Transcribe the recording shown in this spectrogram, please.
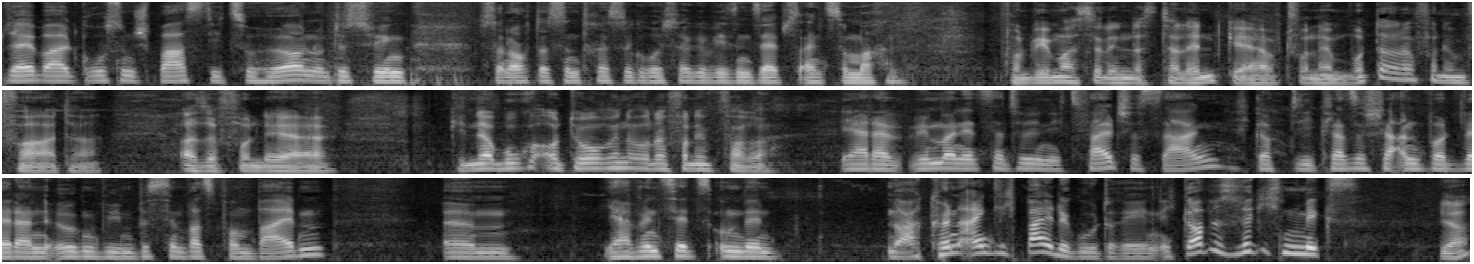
selber halt großen Spaß, die zu hören und deswegen ist dann auch das Interesse größer gewesen, selbst eins zu machen. Von wem hast du denn das Talent geerbt? Von der Mutter oder von dem Vater? Also von der Kinderbuchautorin oder von dem Pfarrer? Ja, da will man jetzt natürlich nichts Falsches sagen. Ich glaube, die klassische Antwort wäre dann irgendwie ein bisschen was von beiden. Ähm, ja, wenn es jetzt um den... Na, können eigentlich beide gut reden. Ich glaube, es ist wirklich ein Mix. Ja.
